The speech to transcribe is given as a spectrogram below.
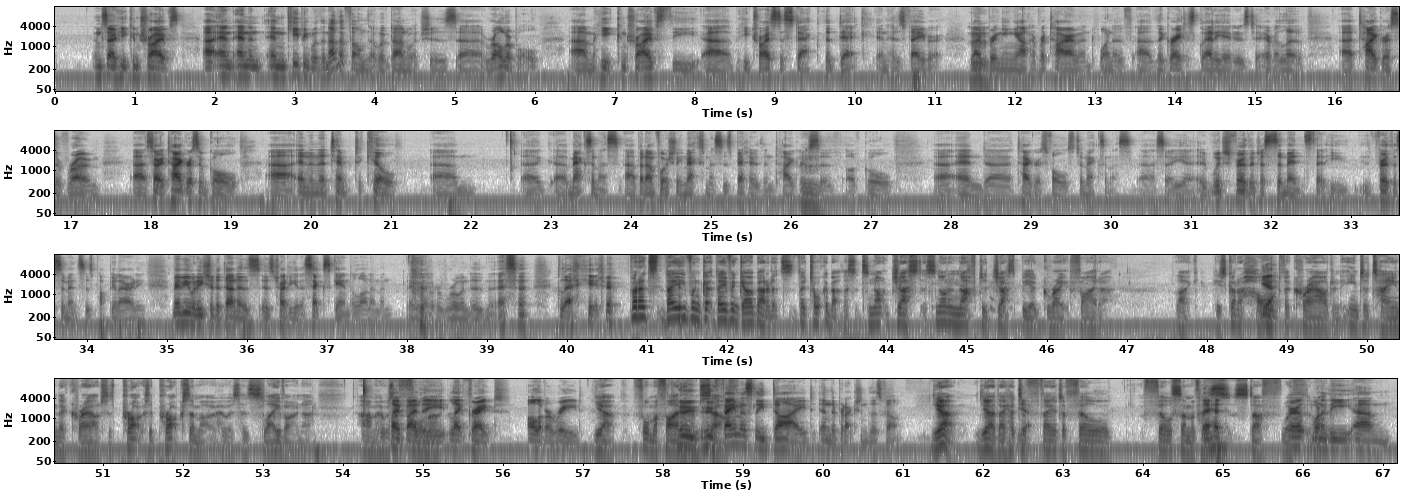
and so he contrives, uh, and and in, in keeping with another film that we've done, which is uh, Rollerball, um, he contrives the uh, he tries to stack the deck in his favor by bringing out of retirement one of uh, the greatest gladiators to ever live, uh, Tigris of Rome, uh, sorry, Tigris of Gaul, uh, in an attempt to kill. Um, uh, uh, Maximus, uh, but unfortunately Maximus is better than Tigris of, of Gaul, uh, and uh, Tigris falls to Maximus. Uh, so yeah, which further just cements that he further cements his popularity. Maybe what he should have done is is try to get a sex scandal on him, and maybe that would have ruined him as a gladiator. But it's they even go, they even go about it. It's they talk about this. It's not just it's not enough to just be a great fighter. Like he's got to hold Yeah. the crowd and entertain the crowd. It's Prox, Proximo, who is his slave owner, um, who was Played by former, the late great Oliver Reed, yeah former fighter who who famously died in the production of this film. yeah, yeah. They had to Yeah. they had to fill fill some of his had- stuff with one like- of the um,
